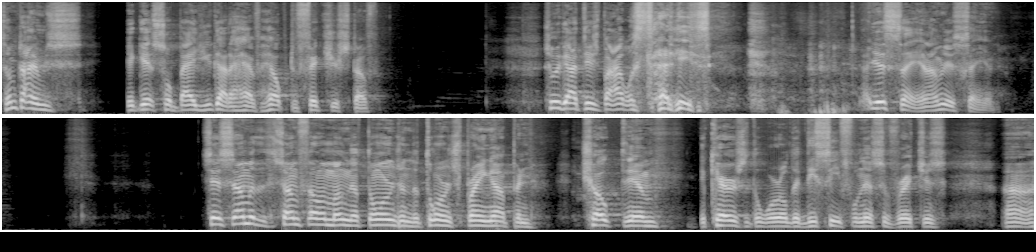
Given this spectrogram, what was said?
Sometimes it gets so bad you got to have help to fix your stuff. So we got these Bible studies. I'm just saying, I'm just saying. It says some of the, some fell among the thorns, and the thorns sprang up and choked them. The cares of the world, the deceitfulness of riches. Uh,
